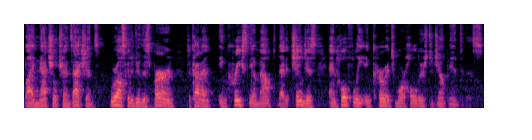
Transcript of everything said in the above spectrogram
by natural transactions, we're also going to do this burn to kind of increase the amount that it changes and hopefully encourage more holders to jump into this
